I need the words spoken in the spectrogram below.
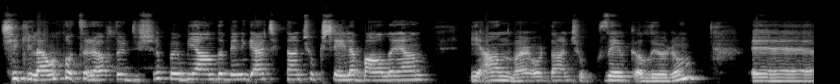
çekilen fotoğrafları düşünüp böyle bir anda beni gerçekten çok şeyle bağlayan bir an var. Oradan çok zevk alıyorum. Ee,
